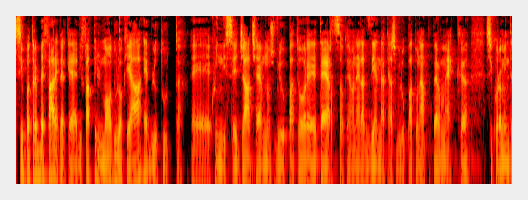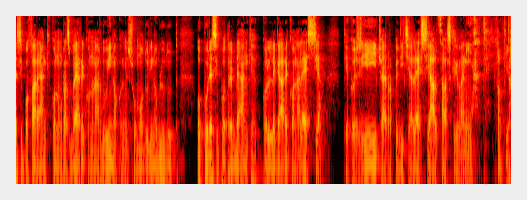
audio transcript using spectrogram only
Si potrebbe fare perché di fatto il modulo che ha è Bluetooth, e quindi se già c'è uno sviluppatore terzo che non è l'azienda che ha sviluppato un'app per Mac, sicuramente si può fare anche con un Raspberry, con un Arduino, con il suo modulino Bluetooth, oppure si potrebbe anche collegare con Alessia che così, cioè proprio dice Alessia alza la scrivania, proprio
